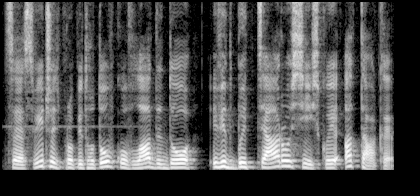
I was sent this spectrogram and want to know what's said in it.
це свідчить про підготовку влади до відбиття російської атаки.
